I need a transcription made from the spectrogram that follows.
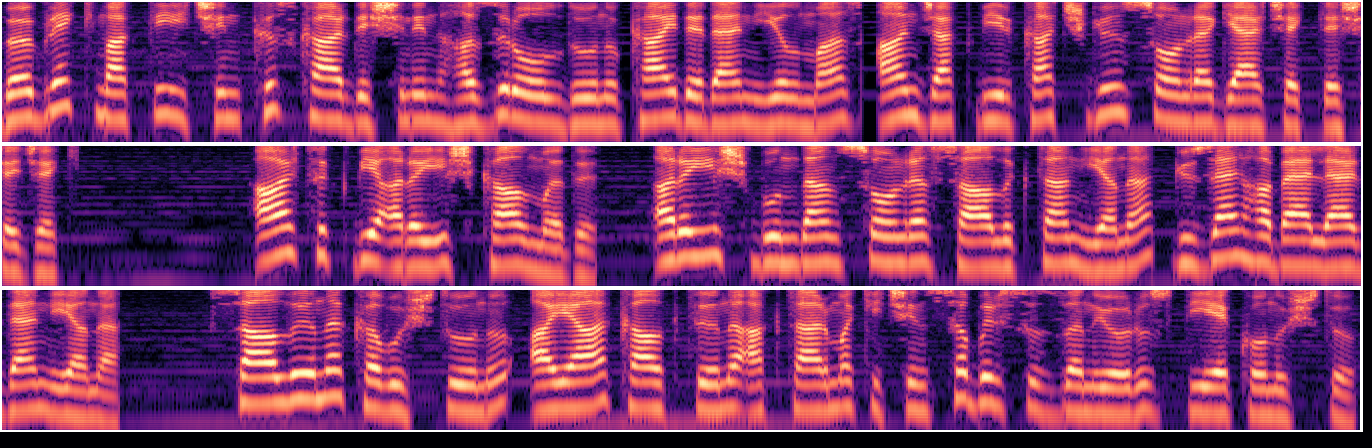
Böbrek nakli için kız kardeşinin hazır olduğunu kaydeden Yılmaz, ancak birkaç gün sonra gerçekleşecek. Artık bir arayış kalmadı. Arayış bundan sonra sağlıktan yana, güzel haberlerden yana. Sağlığına kavuştuğunu, ayağa kalktığını aktarmak için sabırsızlanıyoruz diye konuştu.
